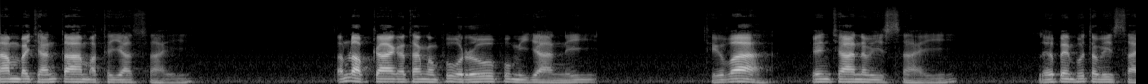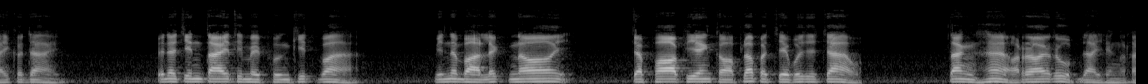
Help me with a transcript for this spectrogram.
นำไปฉันตามอัธยาศัยสำหรับการกระทำของผู้รู้ผู้มีญาณนนี้ ถือว่าเป็นฌานวิสัย หรือเป็นพุทธวิสัยก็ได้ เป็นอจินไตยที่ไม่พึงคิดว่า บิณฑบาตเล็กน้อย จะพอเพียงต่อพระปัจเจพุทธเจ้า ตั้งห้าร้อยรูปได้อย่างไร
